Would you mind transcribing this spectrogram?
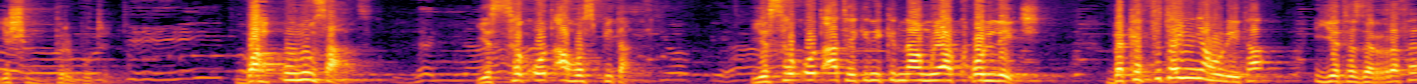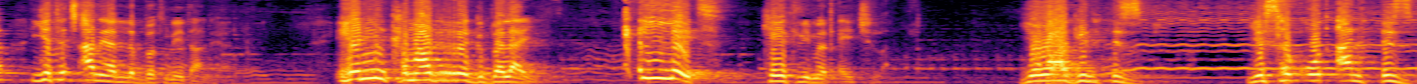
የሽብር ቡድን በአሁኑ ሰዓት የሰቆጣ ሆስፒታል፣ የሰቆጣ ቴክኒክና ሙያ ኮሌጅ በከፍተኛ ሁኔታ እየተዘረፈ እየተጫነ ያለበት ሁኔታ ነው ያለው። ይሄንን ከማድረግ በላይ ቅሌት ከየት ሊመጣ ይችላል? የዋግን ሕዝብ የሰቆጣን ሕዝብ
